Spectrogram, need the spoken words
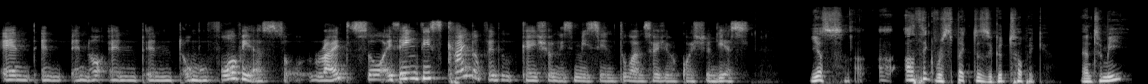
and and and and, and homophobia so right so i think this kind of education is missing to answer your question yes yes i think respect is a good topic and to me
